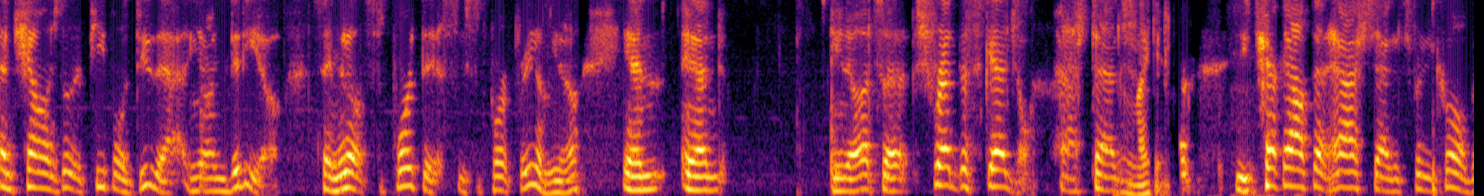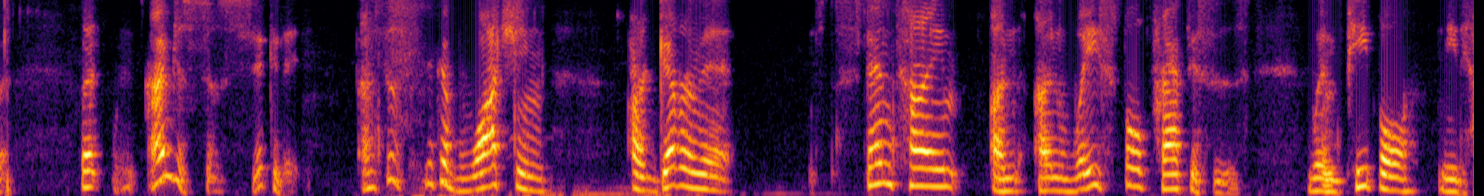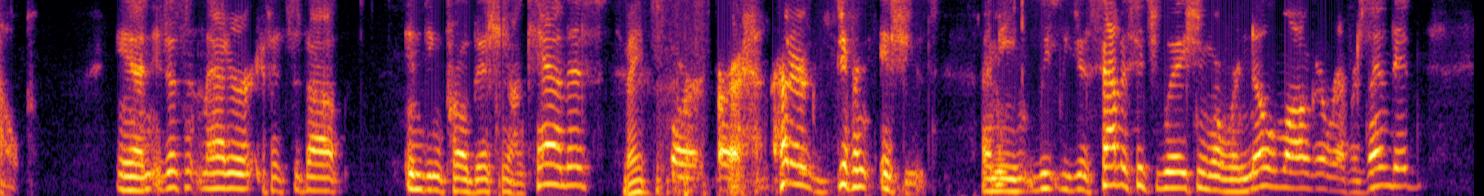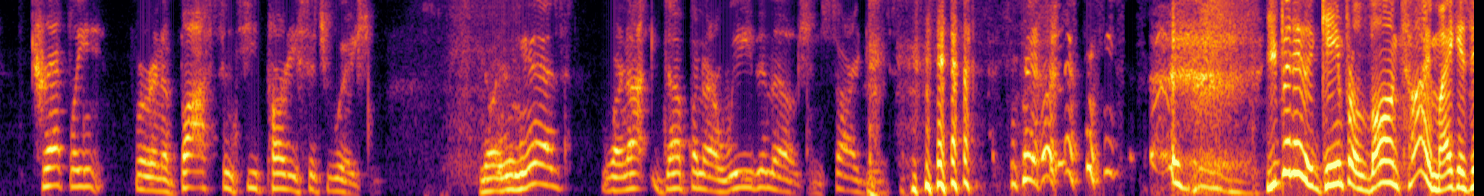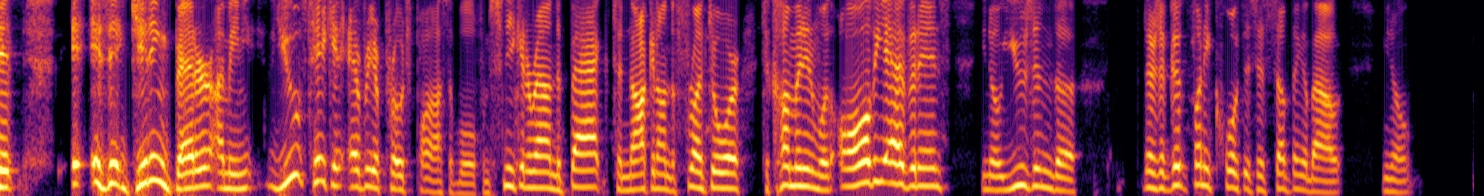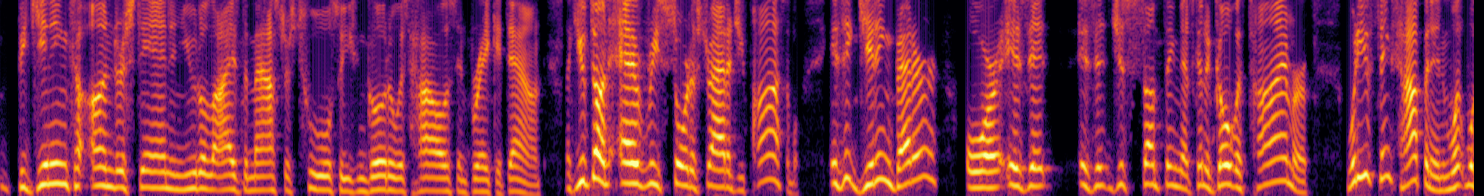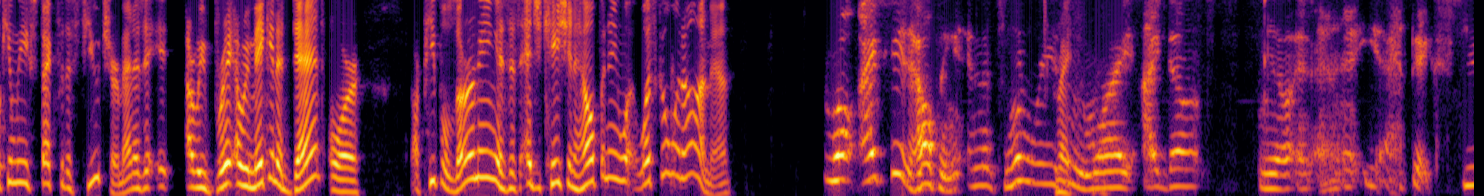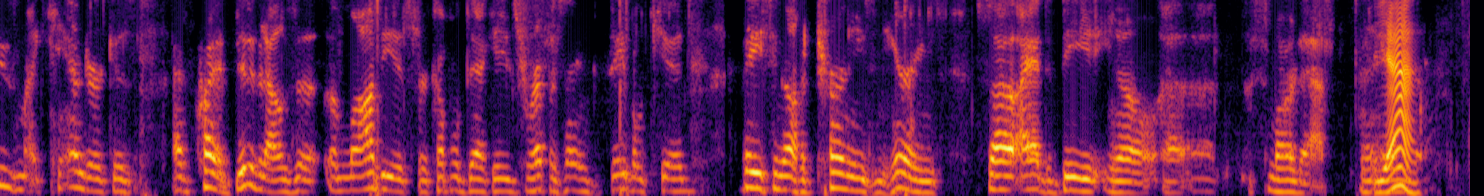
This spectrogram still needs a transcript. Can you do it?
and challenged other people to do that, you know, on video, saying we don't support this, we support freedom, you know, and and you know, it's a shred the schedule hashtag. I like it you check out that hashtag. It's pretty cool. But but I'm just so sick of it. I'm so sick of watching our government spend time on on wasteful practices when people need help. And it doesn't matter if it's about ending prohibition on cannabis right. or, or a hundred different issues. I mean, we, we just have a situation where we're no longer represented correctly. We're in a Boston Tea Party situation. The only thing is, we're not dumping our weed in the ocean. Sorry, dudes. You've been in the game for a long time, Mike. Is it is it getting better? I mean, you've taken every approach possible from sneaking around the back to knocking on the front door to coming in with all the evidence you know, using the there's a good funny quote that says something about, you know, beginning to understand and utilize the master's tool so you can go to his house and break it down. Like you've done every sort of strategy possible. Is it getting better or is it is it just something that's going to go with time or what do you think's happening? What what can we expect for the future, man? Is it, it are we break, are we making a dent or are people learning? Is this education helping? What, what's going on, man? Well, I see it helping, and it's one reason right. why I don't, you know, and, and I have to excuse my candor because I have quite a bit of it. I was a, a lobbyist for a couple decades representing disabled kids, facing off attorneys and hearings. So I had to be, you know, uh, a smart ass. Yeah.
